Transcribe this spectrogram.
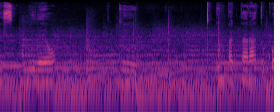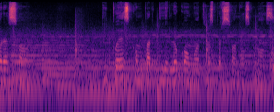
es un video que impactará tu corazón y puedes compartirlo con otras personas más.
